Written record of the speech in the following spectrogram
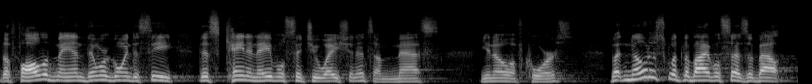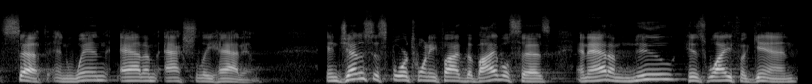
the fall of man, then we're going to see this Cain and Abel situation. It's a mess, you know, of course. But notice what the Bible says about Seth and when Adam actually had him. In Genesis 4:25 the Bible says, "And Adam knew his wife again,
